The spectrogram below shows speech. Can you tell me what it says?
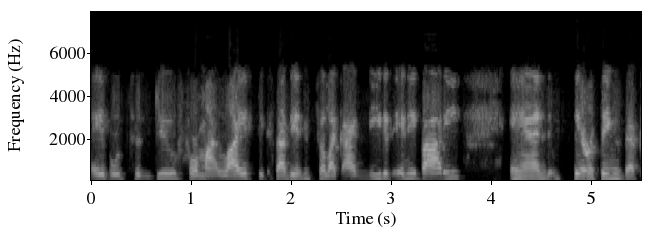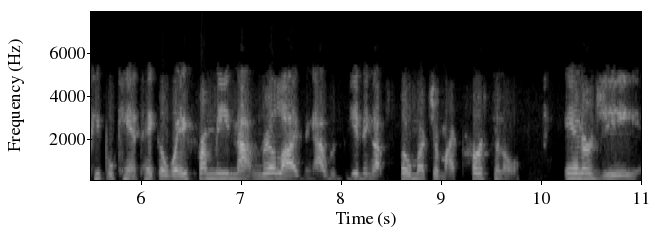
able to do for my life because I didn't feel like I needed anybody. And there are things that people can't take away from me, not realizing I was giving up so much of my personal energy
